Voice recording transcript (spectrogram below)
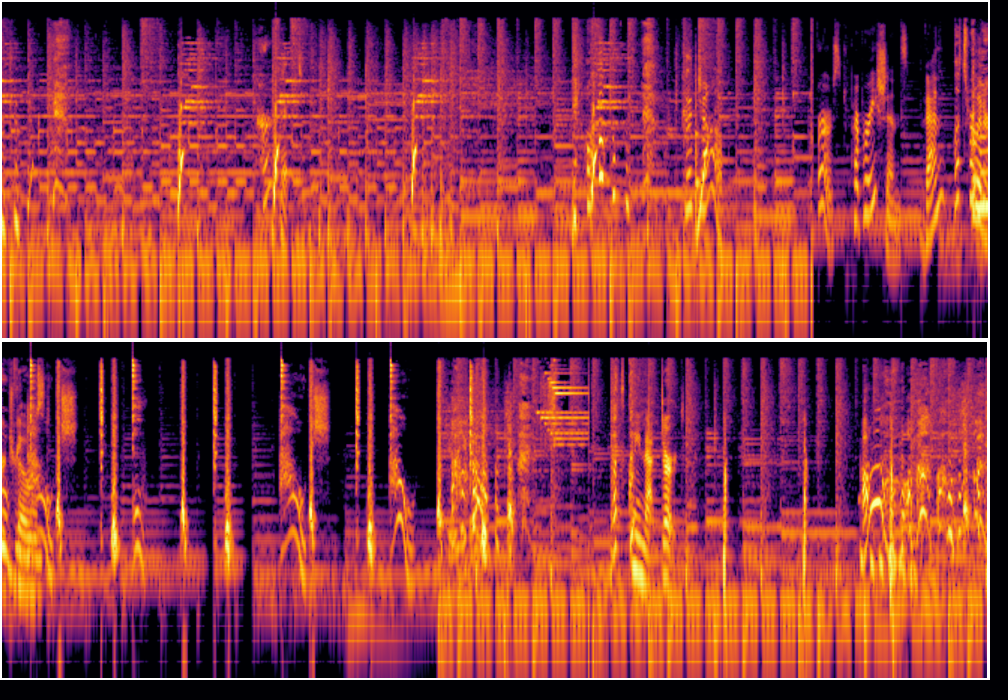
Perfect. Good job. First, preparations. Then, let's remove those. Ouch. Oh. Ouch. Ow. There you go. let's clean that dirt. Oh.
